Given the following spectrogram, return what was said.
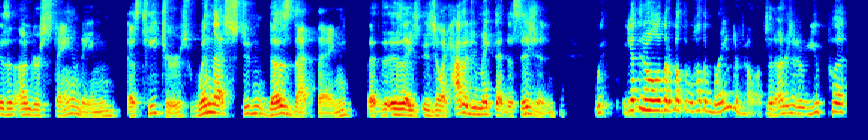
is an understanding as teachers when that student does that thing that is, a, is you're like how did you make that decision? We you have to know a little bit about the, how the brain develops and understand you put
